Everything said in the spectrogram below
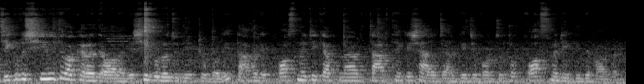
যেগুলো সীমিত আকারে দেওয়া লাগে, সেগুলো যদি একটু বলি, তাহলে কসমেটিক আপনার চার থেকে সাড়ে চার কেজি পর্যন্ত কসমেটিক দিতে পারবেন।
